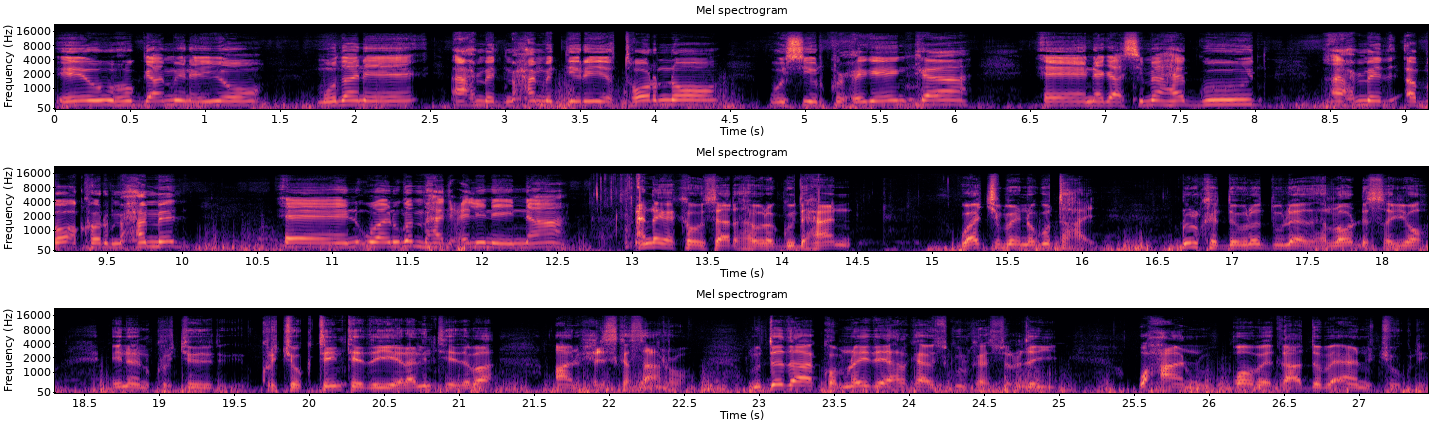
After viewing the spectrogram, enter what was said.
ee uu hogaaminayo mudane axmed maxamed diriye toorno wasiir ku-xigeenka agaasimaha guud axmed abakar maxamed waan uga mahad celinaynaa. Annaga ka wasaarad howla guud ahaan waajib bay nagu tahay. Dhulka dawladdu leedahay loo dhisayo inaannu korjoogtaynteeda iyo ilaalinteedaba aanu xidhis ka saarro muddadaa koobnayd ee halkaa iskuulkaa socday waxaannu qoobay qaadoba aanu joognay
